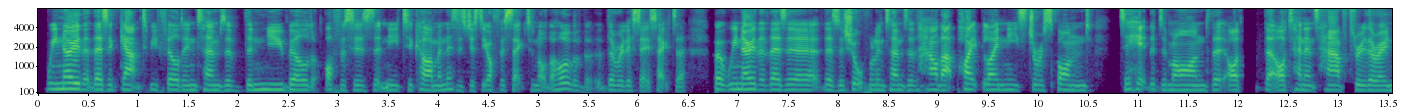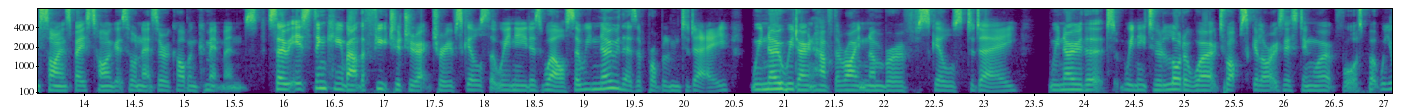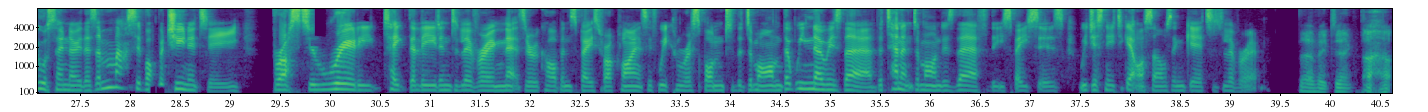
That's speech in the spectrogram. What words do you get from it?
We know that there's a gap to be filled in terms of the new build offices that need to come, and this is just the office sector, not the whole of the, the real estate sector. But we know that there's a there's a shortfall in terms of how that pipeline needs to respond to hit the demand that our that our tenants have through their own science-based targets or net zero carbon commitments. So it's thinking about the future trajectory of skills that we need as well. So we know there's a problem today. We know we don't have the right number of skills today. We know that we need to do a lot of work to upskill our existing workforce, but we also know there's a massive opportunity for us to really take the lead in delivering net zero carbon space for our clients if we can respond to the demand that we know is there. The tenant demand is there for these spaces. We just need to get ourselves in gear to deliver it. Perfect.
